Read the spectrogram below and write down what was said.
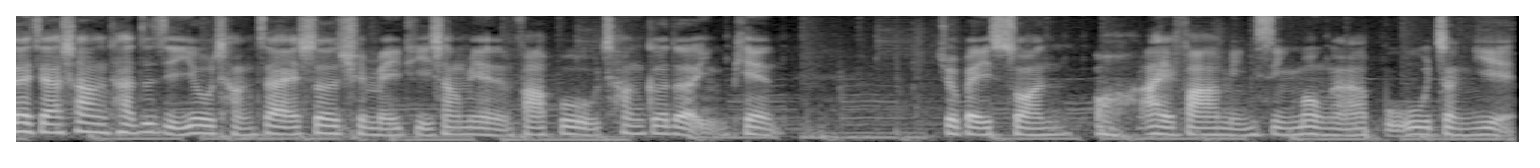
再加上他自己又常在社群媒体上面发布唱歌的影片，就被酸哦，爱发明星梦啊，不务正业，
